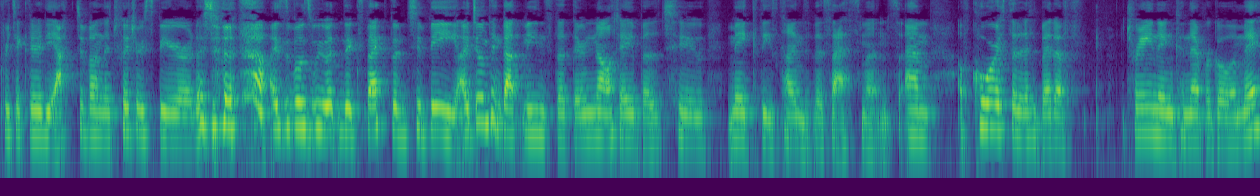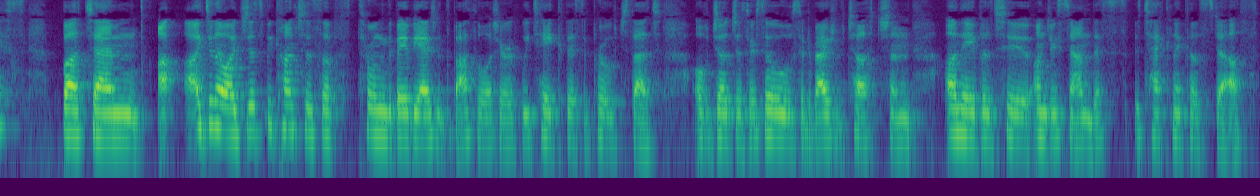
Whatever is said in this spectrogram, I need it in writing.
particularly active on the Twitter sphere, I suppose we wouldn't expect them to be, I don't think that means that they're not able to make these kinds of assessments. Um, of course, a little bit of training can never go amiss. But um, I, I don't know, I'd just be conscious of throwing the baby out with the bathwater if we take this approach that of judges are so sort of out of touch and unable to understand this technical stuff.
